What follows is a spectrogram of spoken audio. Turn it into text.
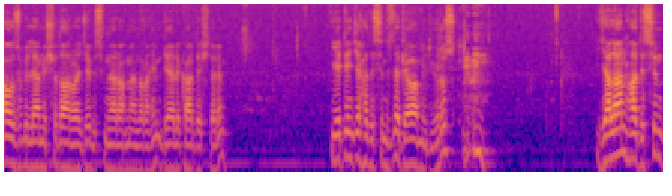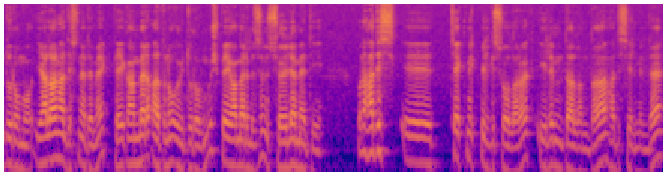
Euzubillahimineşşeytanirracim. Bismillahirrahmanirrahim. Değerli kardeşlerim. Yedinci hadisimizde devam ediyoruz. Yalan hadisin durumu. Yalan hadis ne demek? Peygamber adına uydurulmuş, peygamberimizin söylemediği. Bunu hadis e, teknik bilgisi olarak ilim dalında, hadis ilminde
